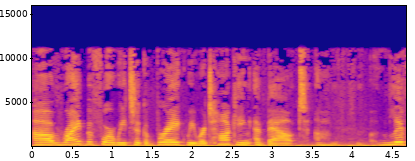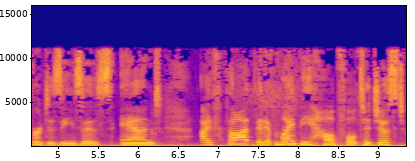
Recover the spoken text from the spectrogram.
Uh, right before we took a break, we were talking about um, liver diseases, and I thought that it might be helpful to just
